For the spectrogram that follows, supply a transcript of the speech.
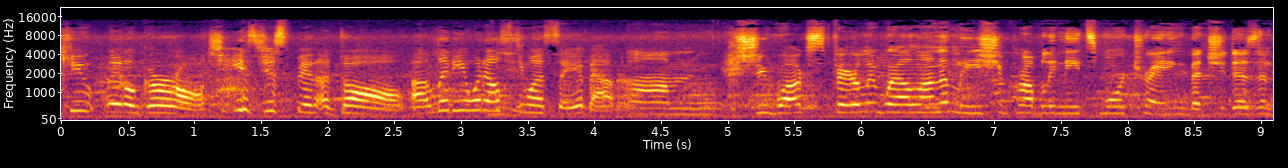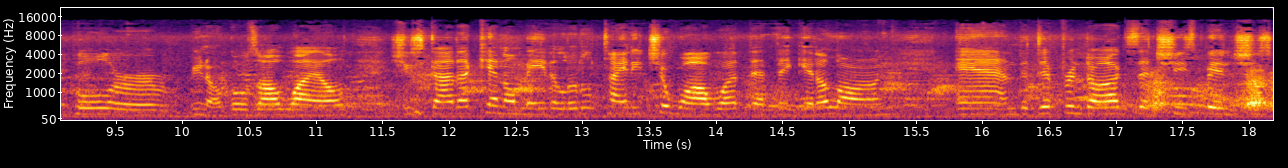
cute little girl, she has just been a doll. Uh, Lydia, what else do you want to say about her? Um, she walks fairly well on a leash. She probably needs more training, but she doesn't pull or, you know, goes all wild. She's got a kennel mate, a little tiny chihuahua that they get along. And the different dogs that she's been, she's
